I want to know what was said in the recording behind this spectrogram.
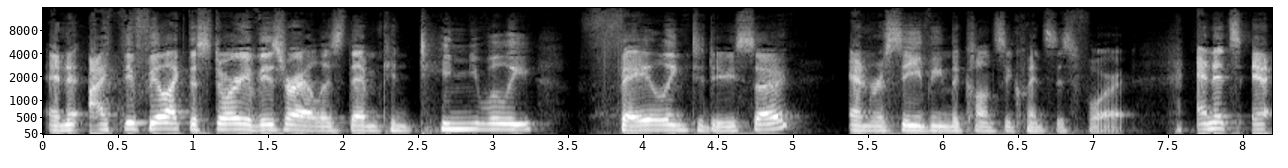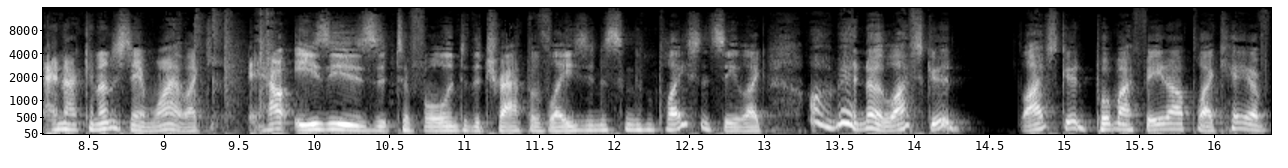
And I feel like the story of Israel is them continually failing to do so and receiving the consequences for it. And it's and I can understand why. Like, how easy is it to fall into the trap of laziness and complacency? Like, oh man, no, life's good. Life's good. Put my feet up. Like, hey, I've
